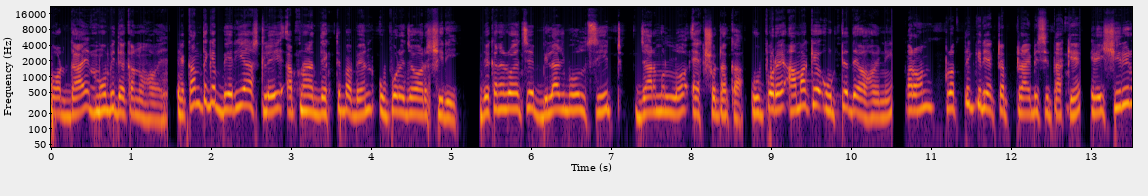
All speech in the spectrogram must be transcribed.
পর্দায় মুভি দেখানো হয়। এখান থেকে বেরিয়ে আসলেই আপনারা দেখতে পাবেন উপরে যাওয়ার সিঁড়ি, যেখানে রয়েছে বিলাসবহুল সিট যার মূল্য একশো টাকা। উপরে আমাকে উঠতে দেওয়া হয়নি, কারণ প্রত্যেকেরই একটা প্রাইভেসি থাকে। এই সিঁড়ির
